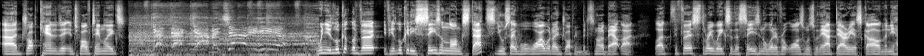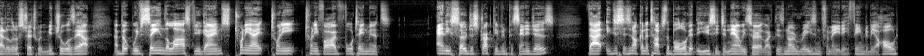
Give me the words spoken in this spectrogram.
uh, drop candidate in 12 team leagues when you look at Levert, if you look at his season long stats, you'll say, well, why would I drop him? But it's not about that. Like the first three weeks of the season or whatever it was was without Darius Garland, and then you had a little stretch where Mitchell was out. But we've seen the last few games 28, 20, 25, 14 minutes. And he's so destructive in percentages that he just is not going to touch the ball or get the usage. And now he's hurt. Like there's no reason for me to, for him to be a hold.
